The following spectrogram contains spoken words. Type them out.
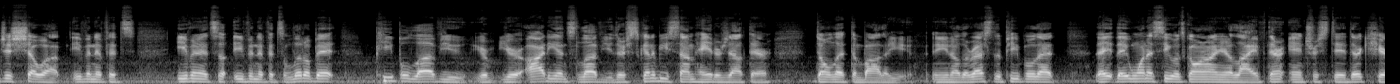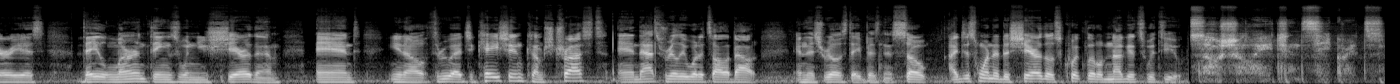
just show up even if it's even it's even if it's a little bit people love you your your audience love you. There's going to be some haters out there. Don't let them bother you. You know the rest of the people that they, they want to see what's going on in your life. They're interested. They're curious. They learn things when you share them. And you know through education comes trust. And that's really what it's all about in this real estate business. So i just wanted to share those quick little nuggets with you. Social agent secrets.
